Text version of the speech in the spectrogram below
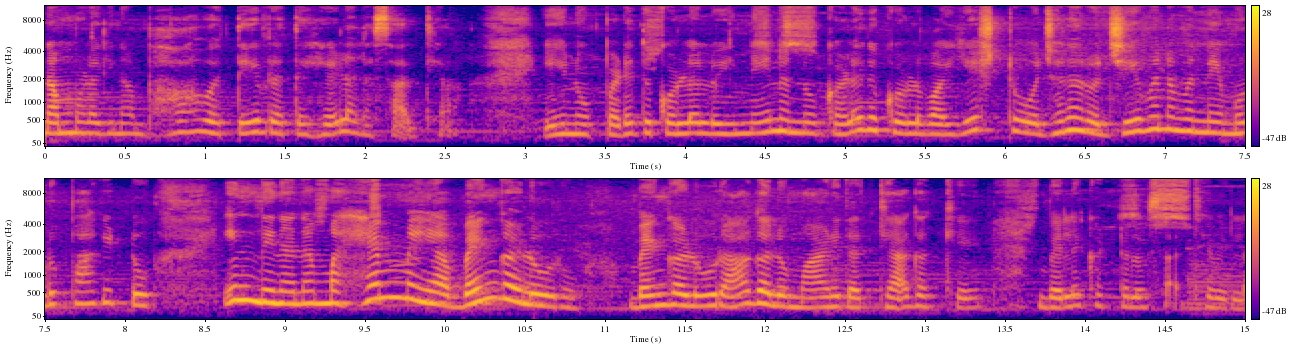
ನಮ್ಮೊಳಗಿನ ಭಾವ, ತೀವ್ರತೆ ಹೇಳಲು ಸಾಧ್ಯ. ಏನು ಪಡೆದುಕೊಳ್ಳಲು ಇನ್ನೇನನ್ನು ಕಳೆದುಕೊಳ್ಳುವ ಎಷ್ಟೋ ಜನರು ಜೀವನವನ್ನೇ ಮುಡುಪಾಗಿಟ್ಟು, ಇಂದಿನ ನಮ್ಮ ಹೆಮ್ಮೆಯ ಬೆಂಗಳೂರು, ಬೆಂಗಳೂರಾಗಲು ಮಾಡಿದ ತ್ಯಾಗಕ್ಕೆ ಬೆಲೆ ಕಟ್ಟಲು ಸಾಧ್ಯವಿಲ್ಲ.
